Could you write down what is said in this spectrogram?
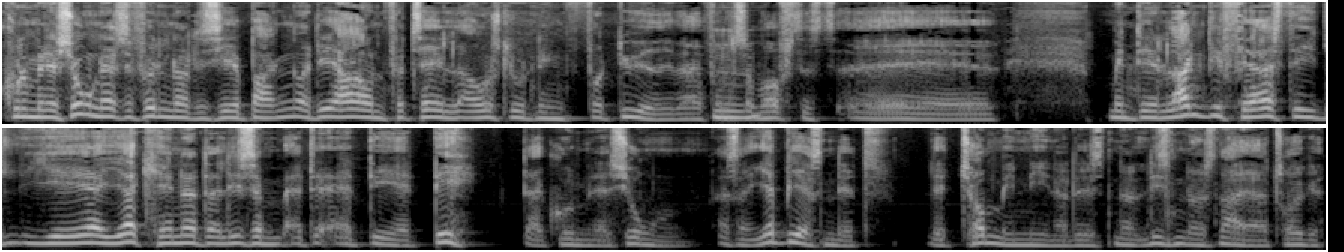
kulminationen er selvfølgelig, når det siger bange, og det har jo en fatal afslutning for dyret i hvert fald, mm. som oftest. Øh, men det er langt de færreste jæger, jeg kender, der ligesom, at, at det er det, der er kulminationen. Altså, jeg bliver sådan lidt, lidt tom indeni, når det når, ligesom når snart jeg er trykket.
